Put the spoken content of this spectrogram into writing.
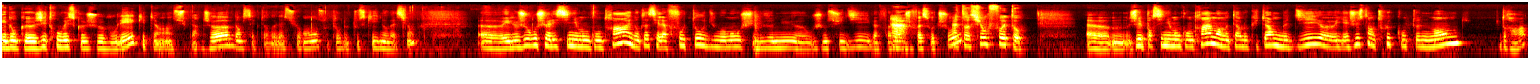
Et donc euh, j'ai trouvé ce que je voulais, qui était un super job dans le secteur de l'assurance, autour de tout ce qui est innovation. Euh, et le jour où je suis allée signer mon contrat, et donc ça c'est la photo du moment où je suis devenue, où je me suis dit il va falloir que je fasse autre chose. Attention photo. je vais pour signer mon contrat, mon interlocuteur me dit il y a juste un truc qu'on te demandera,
